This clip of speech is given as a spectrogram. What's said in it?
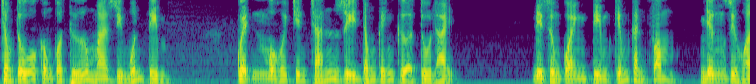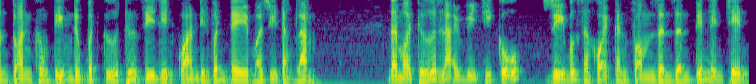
Trong tủ không có thứ mà Duy muốn tìm. Quệt mồ hôi trên trán Duy đóng cánh cửa tủ lại. Đi xung quanh tìm kiếm căn phòng, nhưng Duy hoàn toàn không tìm được bất cứ thứ gì liên quan đến vấn đề mà Duy đang làm. Đặt mọi thứ lại vị trí cũ, Duy bước ra khỏi căn phòng dần dần tiến lên trên,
